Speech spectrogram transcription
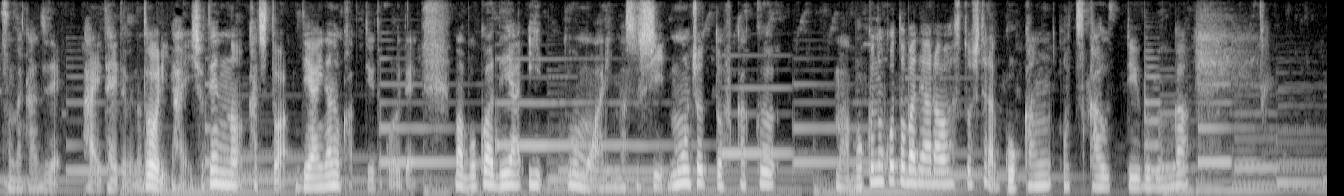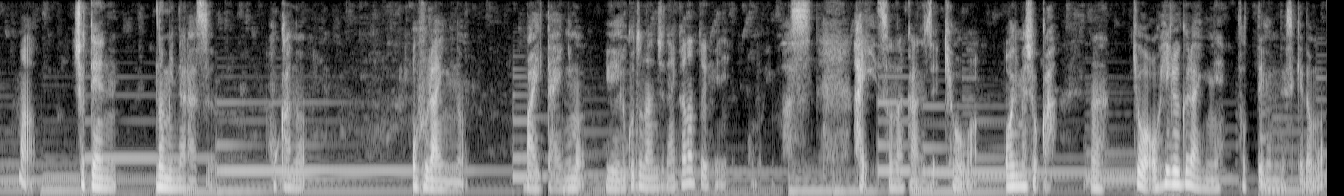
そんな感じで、はい。タイトルの通り、はい。書店の価値とは出会いなのかっていうところで、まあ僕は出会いもありますし、もうちょっと深く、まあ僕の言葉で表すとしたら五感を使うっていう部分が、まあ書店のみならず、他のオフラインの媒体にも言えることなんじゃないかなというふうに思います。はい、そんな感じで今日は終わりましょうか。うん、今日はお昼ぐらいにね、撮ってるんですけども、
